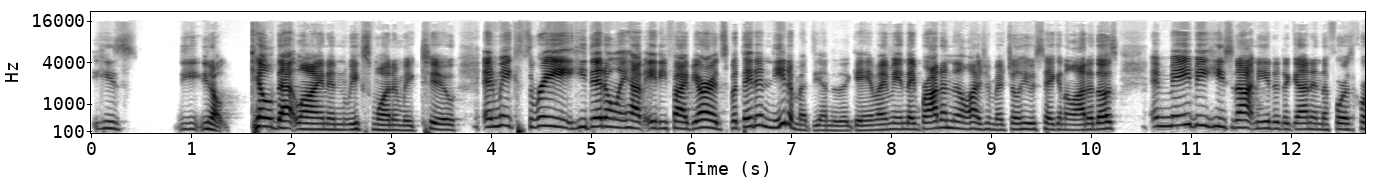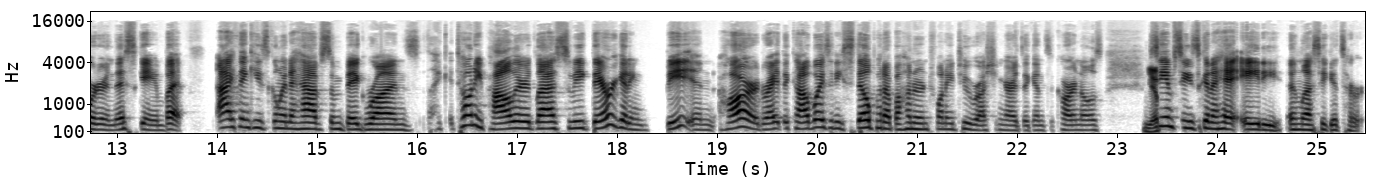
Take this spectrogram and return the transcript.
he's, you know, killed that line in weeks one and week two. In week three, he did only have 85 yards, but they didn't need him at the end of the game. I mean, they brought in Elijah Mitchell. He was taking a lot of those. And maybe he's not needed again in the fourth quarter in this game, but I think he's going to have some big runs. Like Tony Pollard last week, they were getting beaten hard, right? The Cowboys, and he still put up 122 rushing yards against the Cardinals. Yep. CMC is going to hit 80 unless he gets hurt.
